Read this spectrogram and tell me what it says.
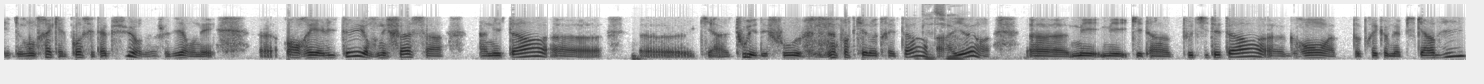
de montrer à quel point c'est absurde. Je veux dire, on est en réalité, on est face à un État euh, euh qui a tous les défauts de n'importe quel autre État, par ailleurs, euh, mais, mais qui est un petit État, grand à peu près comme la Picardie,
